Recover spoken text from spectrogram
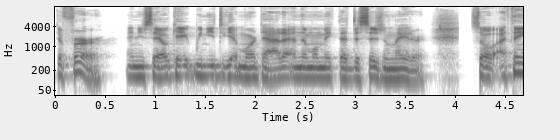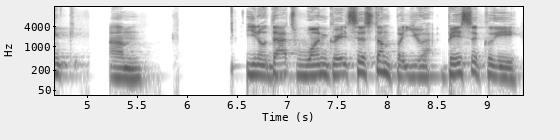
defer and you say, okay, we need to get more data and then we'll make that decision later. So I think, um, you know, that's one great system, but you basically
